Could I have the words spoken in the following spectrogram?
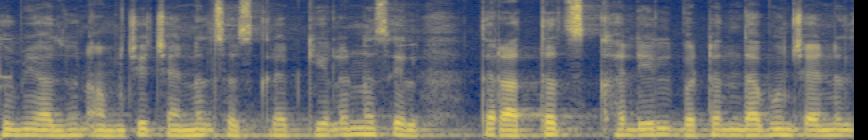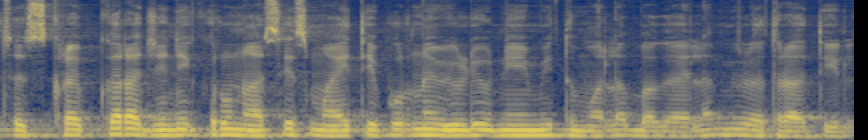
तुम्ही अजून आमचे चॅनल सबस्क्राईब केलं नसेल तर आत्ताच खालील बटन दाबून चॅनल सबस्क्राईब करा जेणेकरून असेच माहितीपूर्ण व्हिडिओ नेहमी तुम्हाला बघायला मिळत राहतील.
